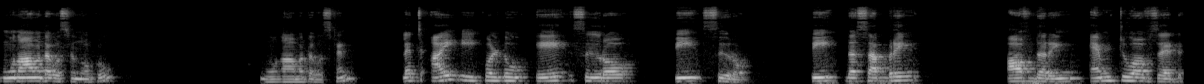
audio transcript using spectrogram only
മൂന്നാമത്തെ ക്വസ്റ്റ്യൻ നോക്കൂ. മൂന്നാമത്തെ question let I equal to A zero B zero B the sub ring of the ring M two of Z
